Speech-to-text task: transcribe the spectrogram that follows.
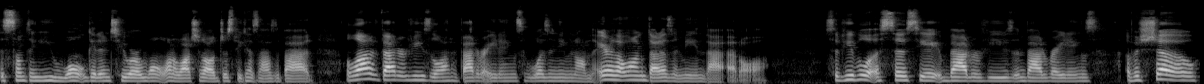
is something you won't get into or won't want to watch at all just because it has a bad a lot of bad reviews, a lot of bad ratings, It wasn't even on the air that long. That doesn't mean that at all. So people associate bad reviews and bad ratings of a show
